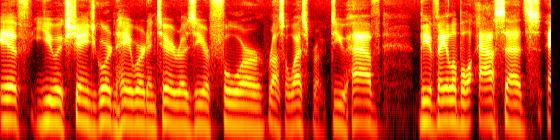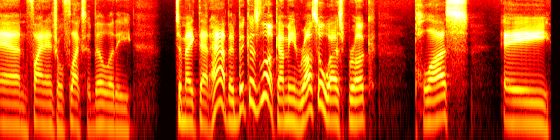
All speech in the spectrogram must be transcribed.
if you exchange Gordon Hayward and Terry Rozier for Russell Westbrook? Do you have the available assets and financial flexibility to make that happen. Because look, I mean, Russell Westbrook plus a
